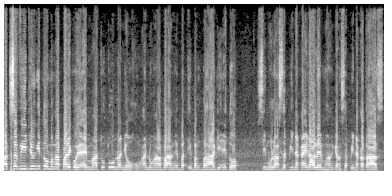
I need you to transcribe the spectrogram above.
At sa video ito mga pare ko ay matutunan nyo kung ano nga ba ang iba't ibang bahagi nito simula sa pinakailalim hanggang sa pinakataas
